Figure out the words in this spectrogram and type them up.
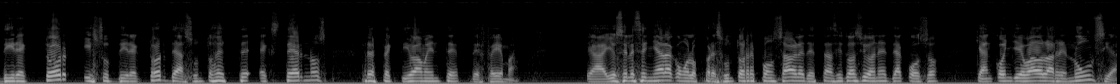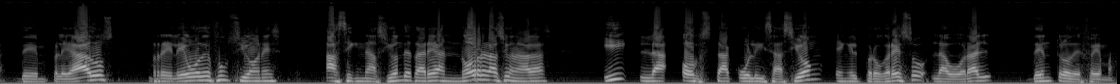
director y subdirector de asuntos externos respectivamente de FEMA. A ellos se les señala como los presuntos responsables de estas situaciones de acoso que han conllevado la renuncia de empleados, relevo de funciones, asignación de tareas no relacionadas y la obstaculización en el progreso laboral dentro de FEMA.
